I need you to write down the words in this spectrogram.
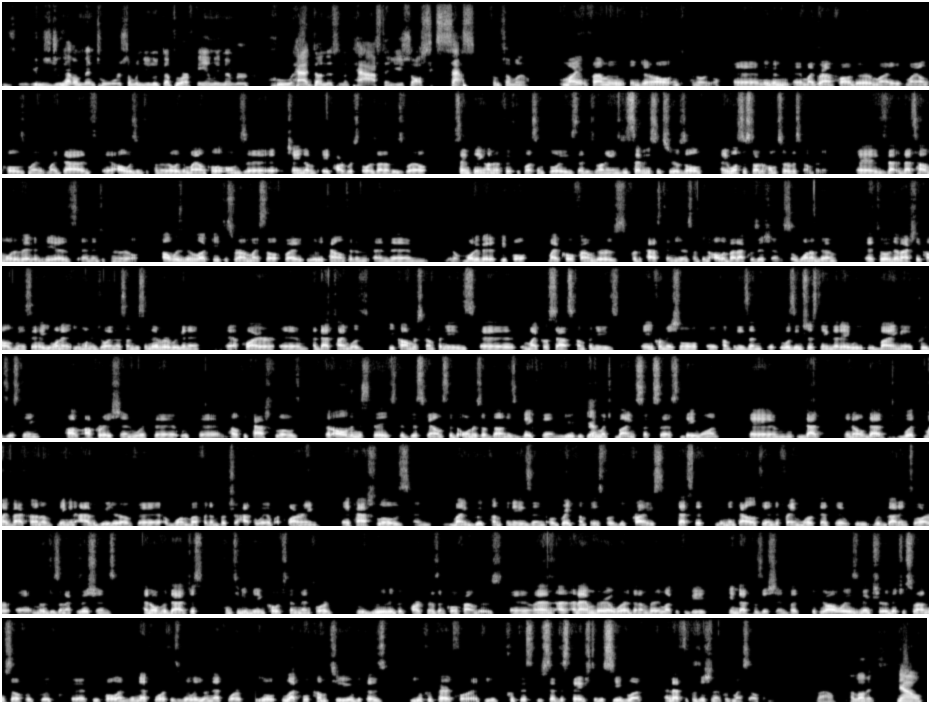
did you have a mentor, someone you looked up to, or a family member who had done this in the past and you saw success from someone else? My family in general, entrepreneurial. And even uh, my grandfather, my, my uncles, my, my dad's uh, always entrepreneurial. Even my uncle owns a, a, chain of eight hardware stores out of Israel. Same thing, 150 plus employees that he's running and he's 76 years old and he wants to start a home service company. Uh, that, that's how motivated he is and entrepreneurial. Always been lucky to surround myself by really talented and, and, um, you know, motivated people. My co-founders for the past 10 years have been all about acquisitions. So one of them uh, two of them actually called me and said, Hey, you want to, you want to join us on this endeavor? We're going to uh, acquire, um, at that time was e-commerce companies, uh, micro SaaS companies, uh, informational uh, companies. And it, it, was interesting that, Hey, we, we're buying a pre-existing op- operation with, uh, with healthy cash flows that all the mistakes, the discounts that the owners have done is baked in. You, are yeah. pretty much buying success day one. Um, that you know, that with my background of being an avid reader of, uh, of Warren Buffett and Berkshire Hathaway of acquiring uh, cash flows and buying good companies and, or great companies for a good price. That's the, the mentality and the framework that uh, we, we've got into our uh, mergers and acquisitions. And over that, just continue being coached and mentored with really good partners and co-founders. Uh, and, and, and I'm very aware that I'm very lucky to be in that position. But if you always make sure that you surround yourself with good uh, people and your net worth is really your network, your luck will come to you because you're prepared for it. You put this, you set the stage to receive luck. And that's the position I put myself in. Wow. I love it. Now,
